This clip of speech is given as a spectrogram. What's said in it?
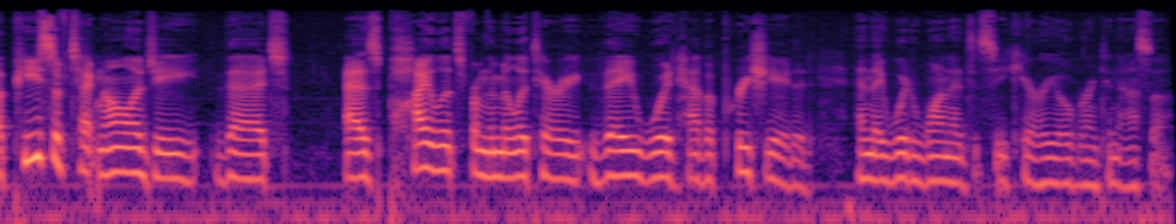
a piece of technology that as pilots from the military they would have appreciated and they would have wanted to see carry over into NASA.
